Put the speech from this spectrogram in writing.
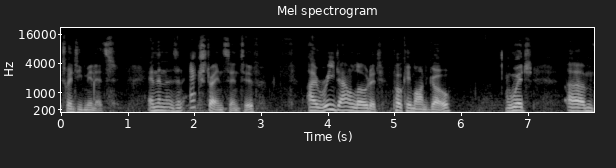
20 minutes. And then as an extra incentive, I re-downloaded Pokemon Go, which um,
